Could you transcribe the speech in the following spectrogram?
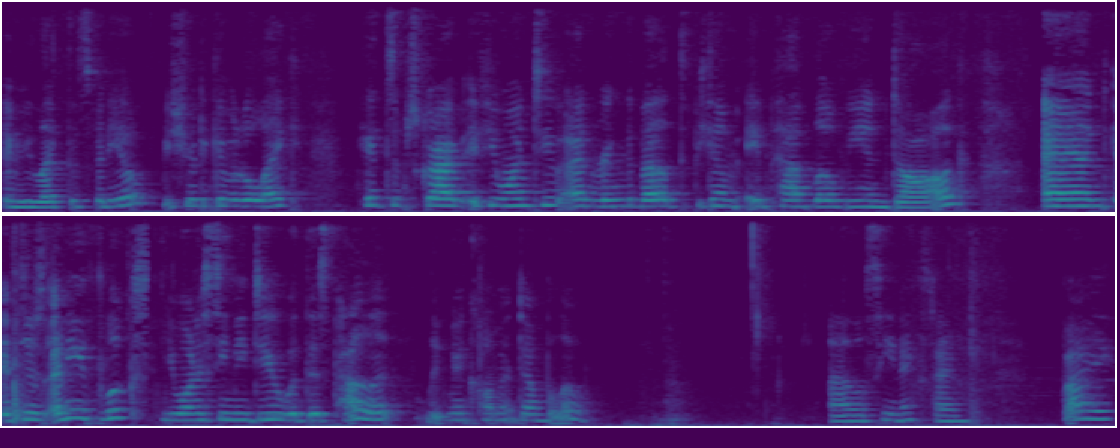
If you like this video, be sure to give it a like, hit subscribe if you want to, and ring the bell to become a Pavlovian dog. And if there's any looks you want to see me do with this palette, leave me a comment down below. I will see you next time. Bye!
